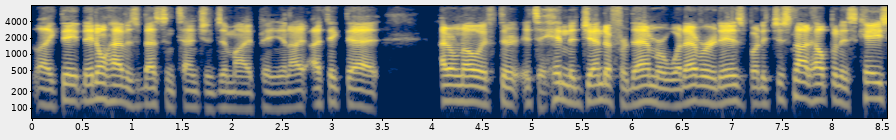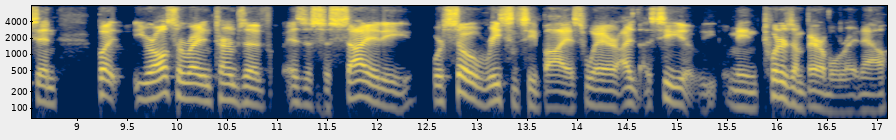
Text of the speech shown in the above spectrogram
like they they don't have his best intentions, in my opinion. I I think that. I don't know if there it's a hidden agenda for them or whatever it is, but it's just not helping his case. And but you're also right in terms of as a society, we're so recency biased where I, I, see, uh, I mean, Twitter's unbearable right now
